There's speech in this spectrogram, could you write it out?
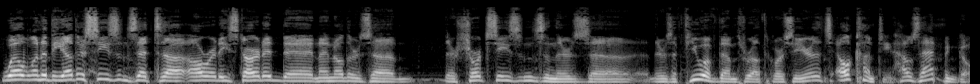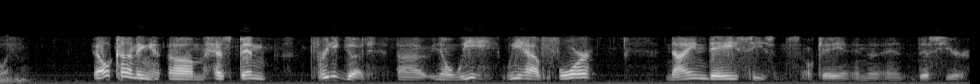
Well, one of the other seasons that uh, already started, and I know there's uh, there's short seasons, and there's uh, there's a few of them throughout the course of the year. That's elk hunting. How's that been going? Elk hunting um, has been pretty good. Uh, you know, we we have four nine day seasons, okay, in, the, in this year,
